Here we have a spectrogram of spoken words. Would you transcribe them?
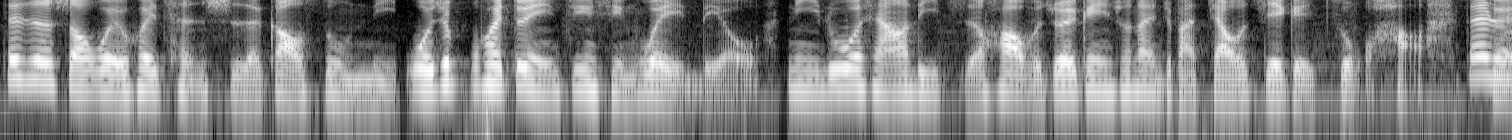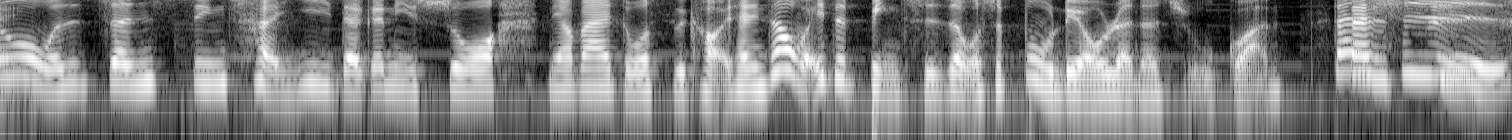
在这个时候。我也会诚实的告诉你，我就不会对你进行未留。你如果想要离职的话，我就会跟你说，那你就把交接给做好。但如果我是真心诚意的跟你说，你要不要再多思考一下？你知道我一直秉持着我是不留人的主管。但是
